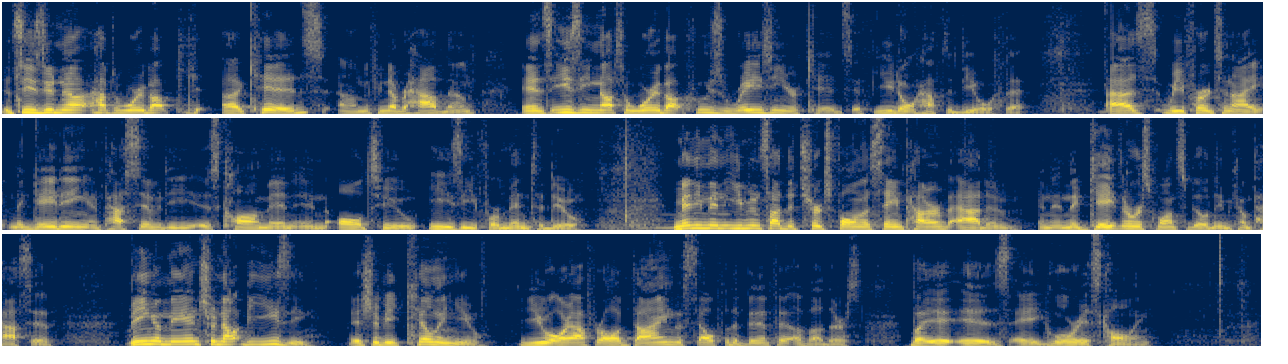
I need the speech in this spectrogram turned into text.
It's easier to not have to worry about uh, kids um, if you never have them. And it's easy not to worry about who's raising your kids if you don't have to deal with it. As we've heard tonight, negating and passivity is common and all too easy for men to do. Many men, even inside the church, fall in the same pattern of Adam and negate their responsibility and become passive. Being a man should not be easy, it should be killing you. You are, after all, dying to self for the benefit of others, but it is a glorious calling.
